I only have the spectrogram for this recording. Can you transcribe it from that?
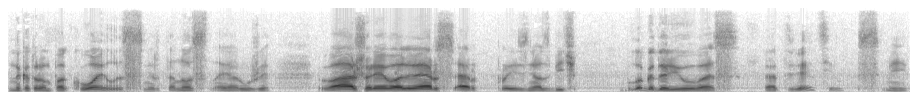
на котором покоилось смертоносное оружие. «Ваш револьвер, сэр», — произнес Бич. «Благодарю вас», — ответил Смит.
